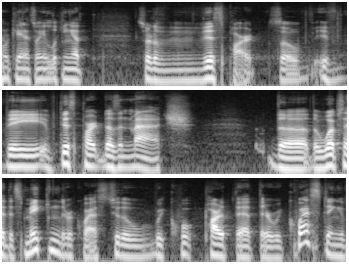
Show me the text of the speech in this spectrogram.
Okay, and so you're looking at sort of this part. So if they if this part doesn't match the the website that's making the request to the part that they're requesting, if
